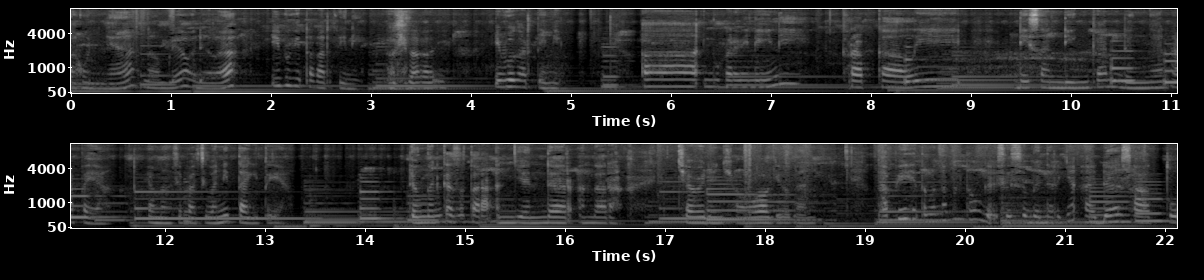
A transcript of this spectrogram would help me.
tahunnya. Nah beliau adalah ibu kita kartini. Ibu kita kartini. Ibu kartini. Uh, ibu kartini ini kerap kali disandingkan dengan apa ya? Emansipasi wanita gitu ya. Dengan kesetaraan gender antara cewek dan cowok gitu kan. Tapi teman-teman tahu nggak sih sebenarnya ada satu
